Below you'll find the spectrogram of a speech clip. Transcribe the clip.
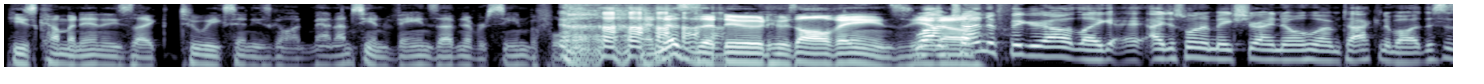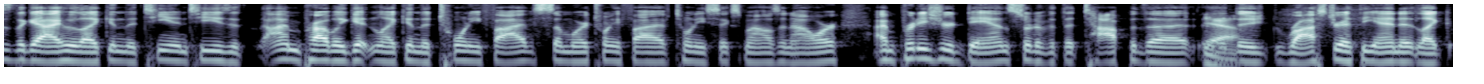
he's coming in, and he's like two weeks in, he's going, man, I'm seeing veins I've never seen before, and this is a dude who's all veins. You well, know? I'm trying to figure out. Like, I- I just want to make sure I know who I'm talking about. This is the guy who, like, in the TNTs, I'm probably getting like in the 25 somewhere, 25, 26 miles an hour. I'm pretty sure Dan's sort of at the top of the Yeah. the roster at the end It like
